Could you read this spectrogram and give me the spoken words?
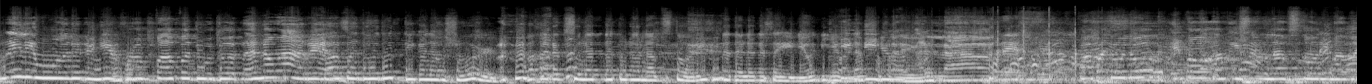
really wanted to hear from Papa Dudut. Ano nga, Renz? Papa Dudut, di ka lang sure. Baka nagsulat na to ng love story, pinadala na sa inyo, hindi nyo alam Hindi kung nyo pala yun. alam. Papa Dudut, ito ang isang love story mamaya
